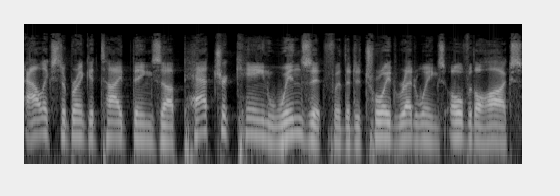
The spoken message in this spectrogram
Alex DeBrincat tied things up. Patrick Kane wins it for the Detroit Red Wings over the Hawks.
